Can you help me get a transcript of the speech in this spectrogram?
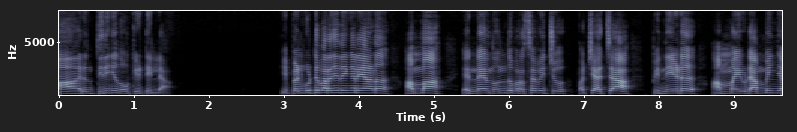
ആരും തിരിഞ്ഞു നോക്കിയിട്ടില്ല. ഈ പെൺകുട്ടി പറഞ്ഞത് ഇങ്ങനെയാണ് അമ്മ എന്നെ നൊന്ത് പ്രസവിച്ചു. പക്ഷെ അച്ഛാ പിന്നീട് അമ്മയുടെ അമ്മിഞ്ഞ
